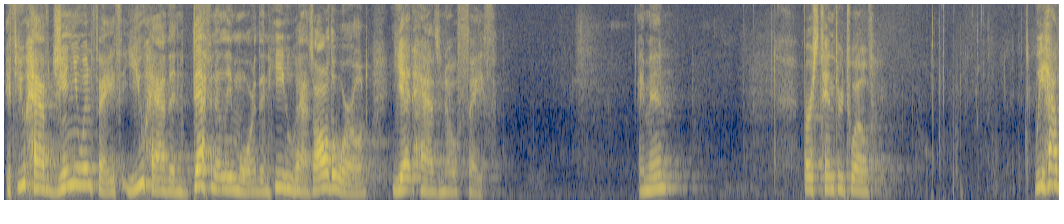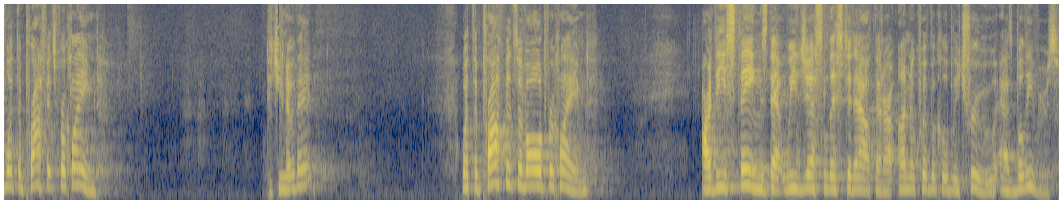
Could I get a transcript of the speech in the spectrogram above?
If you have genuine faith, you have indefinitely more than he who has all the world, yet has no faith. Amen? Verse 10 through 12. We have what the prophets proclaimed. Did you know that? What the prophets of old proclaimed are these things that we just listed out that are unequivocally true as believers.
